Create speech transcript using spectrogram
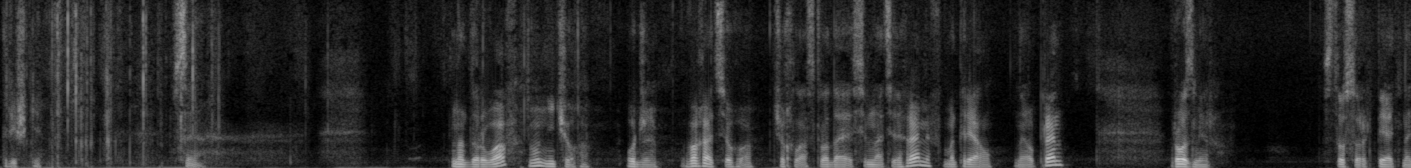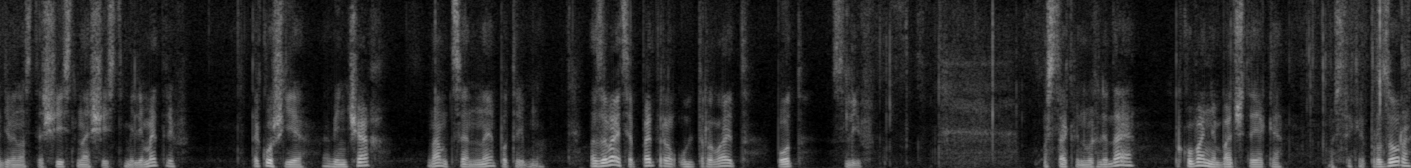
трішки все надарував, ну нічого. Отже, вага цього чохла складає 17 грамів, матеріал неопрен, розмір 145 на 96 на 6 мм. Також є в нам це не потрібно. Називається Petrol Ultralight Pod Sleeve. Ось так він виглядає. Пакування, бачите, яке ось таке прозоре.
